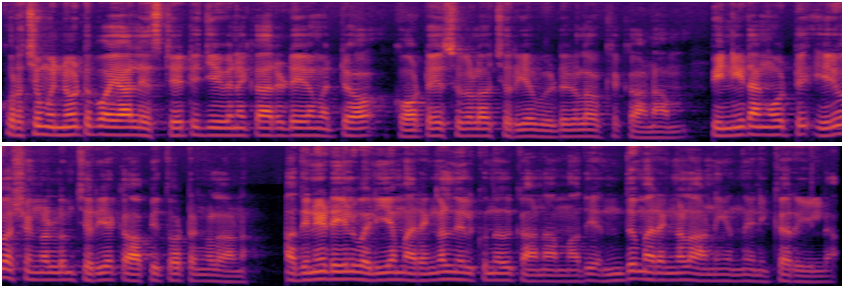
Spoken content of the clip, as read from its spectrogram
കുറച്ച് മുന്നോട്ട് പോയാൽ എസ്റ്റേറ്റ് ജീവനക്കാരുടെയോ മറ്റോ കോട്ടേഴ്സുകളോ ചെറിയ വീടുകളോ ഒക്കെ കാണാം. പിന്നീട് അങ്ങോട്ട് ഇരുവശങ്ങളിലും ചെറിയ കാപ്പിത്തോട്ടങ്ങളാണ്. അതിനിടയിൽ വലിയ മരങ്ങൾ നിൽക്കുന്നത് കാണാം. അത് എന്ത് മരങ്ങളാണ് എന്ന് എനിക്കറിയില്ല.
